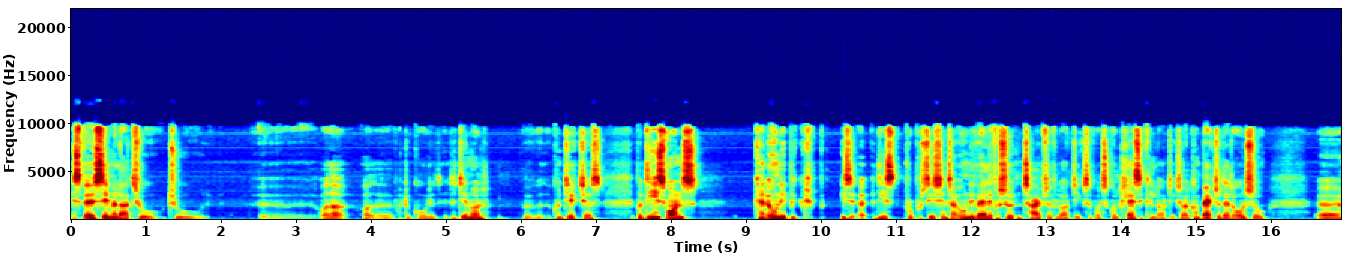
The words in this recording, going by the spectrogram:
it's very similar to to uh, other uh, what do you call it the general uh, conjectures, but these ones can only be is, uh, these propositions are only valid for certain types of logic, so what is called classical logic. So I'll come back to that also. Uh,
